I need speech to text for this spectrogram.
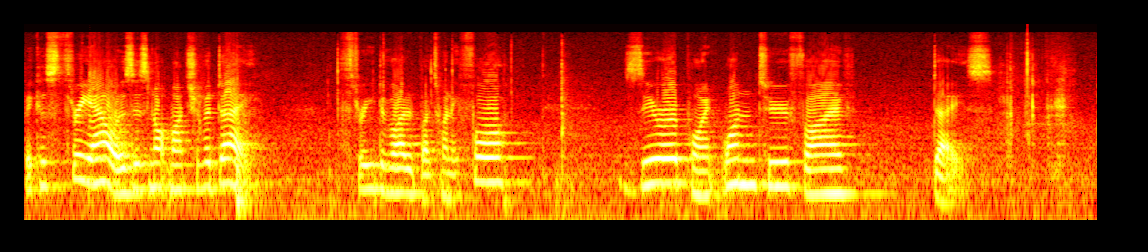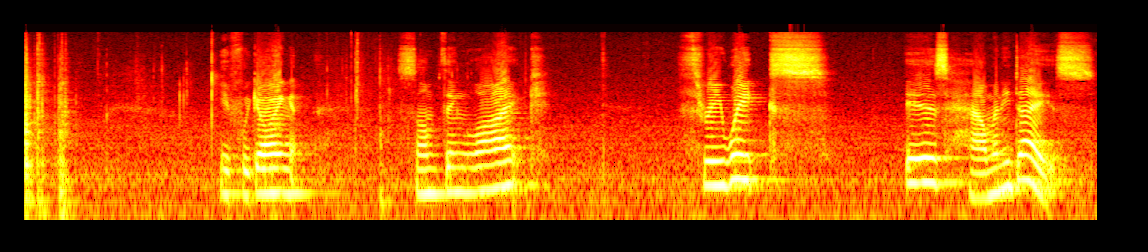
because 3 hours is not much of a day. 3 divided by 24. 0.125 days. If we're going something like three weeks is how many days?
